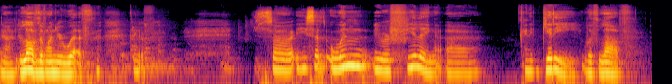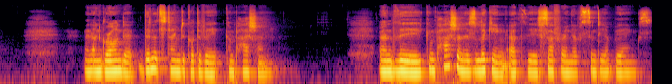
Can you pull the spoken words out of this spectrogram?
You know, love the one you're with, kind of. So he said, when you are feeling uh, kind of giddy with love and ungrounded, then it's time to cultivate compassion. And the compassion is looking at the suffering of sentient beings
